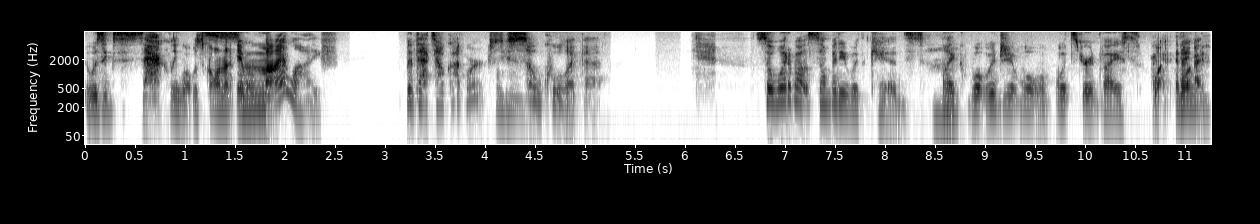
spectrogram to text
It was exactly what was going on So in my life. But that's how God works. Mm-hmm. He's so cool like that. So what about somebody with kids? Like, what would you? What, what's your advice? Mm-hmm. Well, And well, I-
